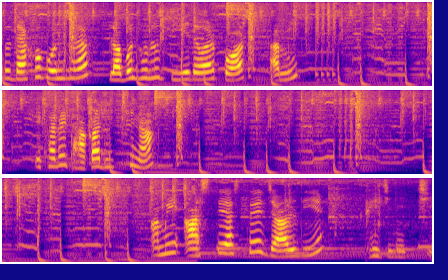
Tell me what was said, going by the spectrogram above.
তো দেখো বন্ধুরা, লবণ হলুদ দিয়ে দেওয়ার পর আমি এখানে ঢাকা দিচ্ছি না। আমি আস্তে আস্তে জাল দিয়ে ভেজে নিচ্ছি।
